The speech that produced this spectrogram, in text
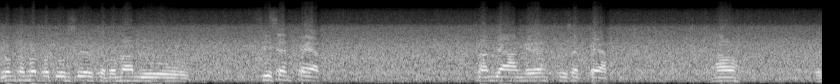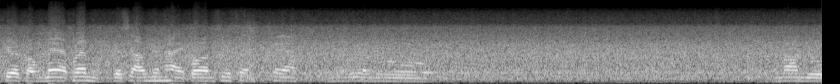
รวมทั้งหมดประตูซื้อกับประมาณอยู่สี่แสนแปดสามอย่างเลยสี่แสนแปดเอาแต่คือของแม่เพื่อนเดี๋ยวจะเอาเงินให้ก่อนสี่แสนแปดเรื่องอยู่ประมาณอยู่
